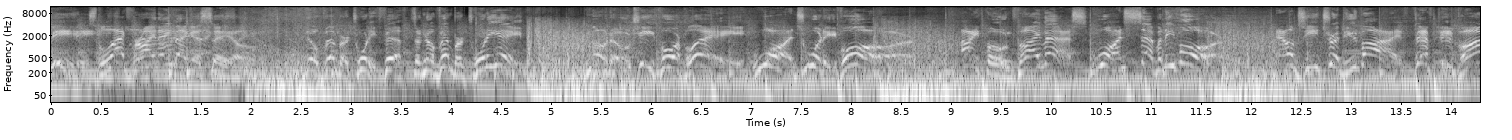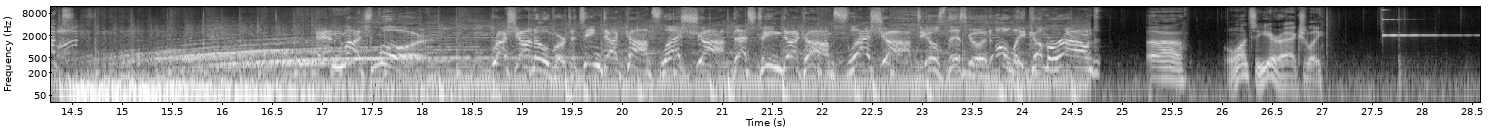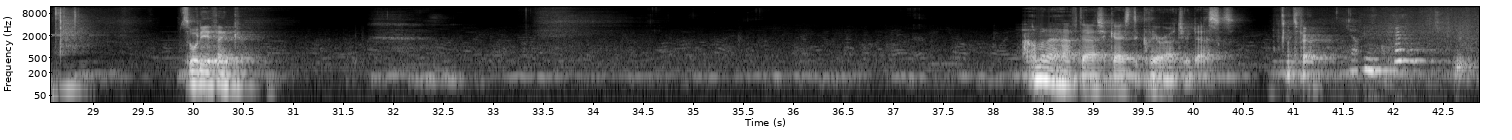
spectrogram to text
Black Friday Mega Sale. November 25th to November 28th. Moto G4 Play 124. iPhone 5S 174. LG Tribute 5 50 bucks. And much more. Rush on over to ting.com slash shop. That's ting.com slash shop. Deals this good only come around, uh, once a year actually. So what do you think? I'm gonna have to ask you guys to clear out your desks. That's fair. Yep. Mm-hmm.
